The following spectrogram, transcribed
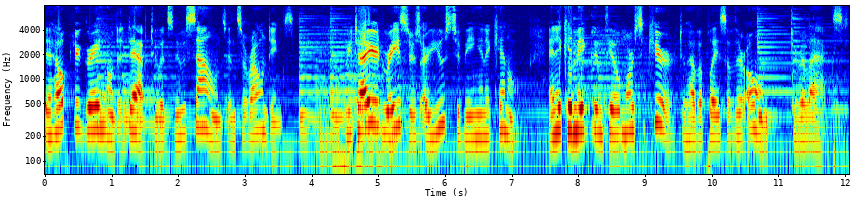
to help your greyhound adapt to its new sounds and surroundings. Retired racers are used to being in a kennel, and it can make them feel more secure to have a place of their own to relax.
